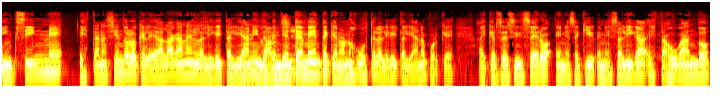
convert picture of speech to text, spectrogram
Insigne están haciendo lo que le da la gana en la liga italiana, independientemente que no nos guste la liga italiana, porque hay que ser sincero, en ese en esa liga está jugando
